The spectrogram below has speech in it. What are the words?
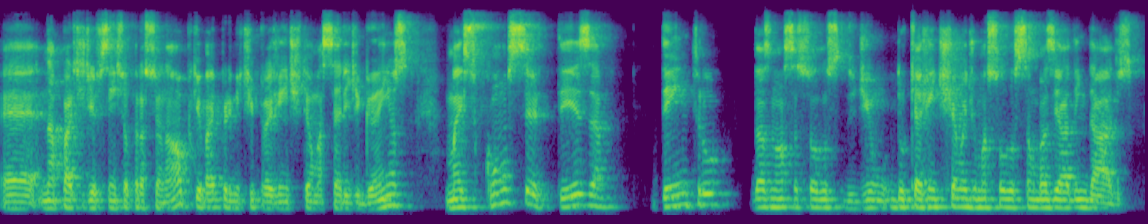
é, na parte de eficiência operacional, porque vai permitir para a gente ter uma série de ganhos, mas com certeza dentro das nossas soluções, um, do que a gente chama de uma solução baseada em dados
